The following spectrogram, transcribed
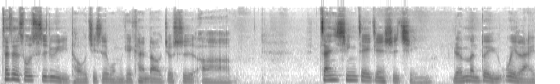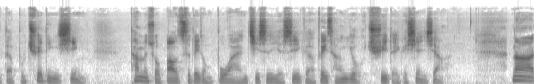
在这个收视率里头，其实我们可以看到，就是呃，占星这一件事情，人们对于未来的不确定性。他们所抱持的一种不安，其实也是一个非常有趣的一个现象。那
